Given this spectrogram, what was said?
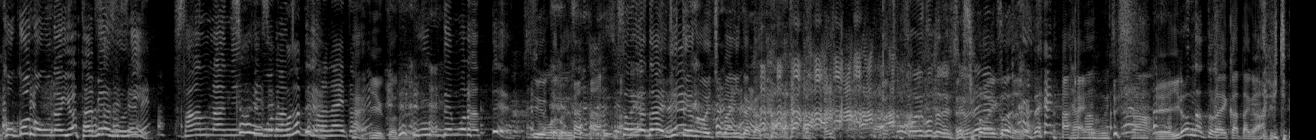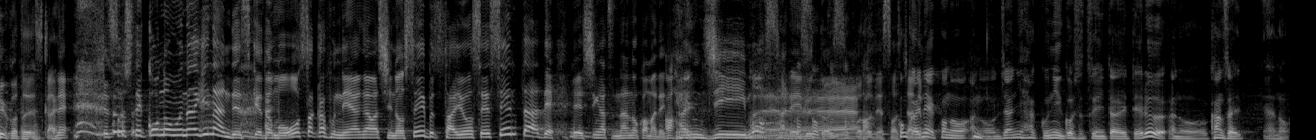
ここのうなぎは食べずにそうですよね。産卵に行ってもらってそうですよね。戻ってもらわない。とねいうことです。産んでもらっていうことです。それが大事というのを一番言いたかった。そういうことですよね。そういうことですね。山口さん。えーいろんな捉え方があるということですかね。えそしてこのうなぎなんですけども、大阪府寝屋川市の生物多様性センターで、えー4月7日まで展示もされるということで、そちらでも今回ねこのあのジャニ博にご出演いただいているあの関西あの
